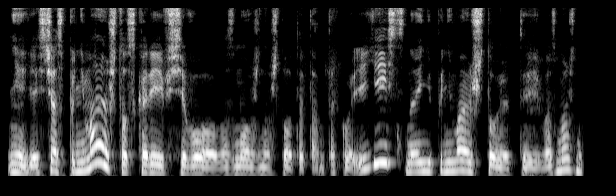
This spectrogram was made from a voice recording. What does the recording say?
Не, я сейчас понимаю, что, скорее всего, возможно, что-то там такое и есть, но я не понимаю, что это, и, возможно,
